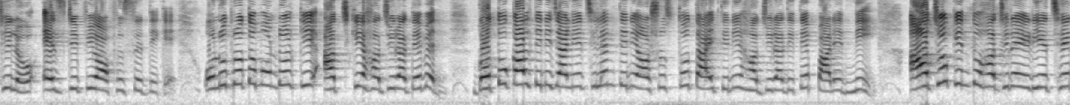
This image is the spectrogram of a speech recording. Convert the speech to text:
ছিল এসডিপি অফিসের দিকে। অনুব্রত মণ্ডল কি আজকে হাজিরা দেবেন? গতকাল তিনি জানিয়েছিলেন তিনি অসুস্থ, তাই তিনি হাজিরা দিতে পারেননি। আজও কিন্তু হাজিরা এড়িয়েছেন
